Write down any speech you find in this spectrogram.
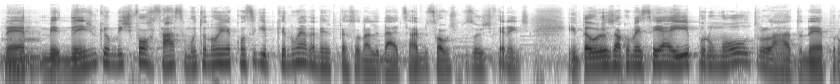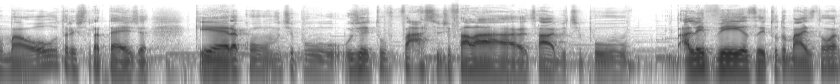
né? Me- mesmo que eu me esforçasse muito, eu não ia conseguir, porque não é da mesma personalidade, sabe? Somos pessoas diferentes. Então eu já comecei a ir por um outro lado, né? Por uma outra estratégia. Que era com, tipo, o jeito fácil de falar, sabe? Tipo, a leveza e tudo mais. Então era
